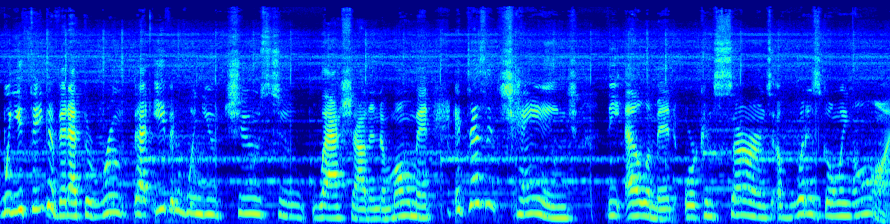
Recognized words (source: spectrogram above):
when you think of it at the root, that even when you choose to lash out in a moment, it doesn't change the element or concerns of what is going on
